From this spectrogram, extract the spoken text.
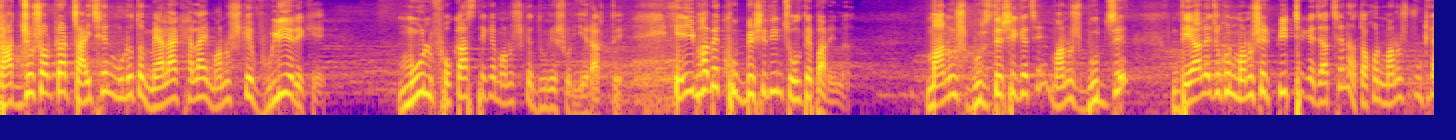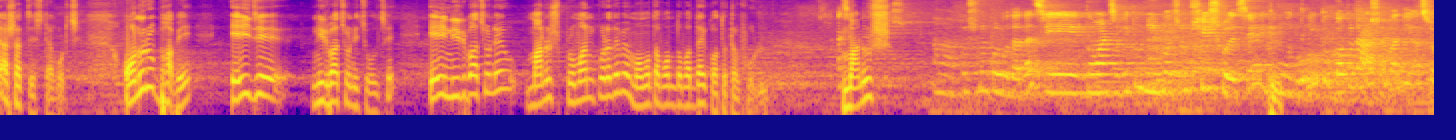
রাজ্য সরকার চাইছেন মূলত মেলা খেলায় মানুষকে ভুলিয়ে রেখে মূল ফোকাস থেকে মানুষকে দূরে সরিয়ে রাখতে। এইভাবে খুব বেশি দিন চলতে পারে না। মানুষ বুঝতে শিখেছে মানুষ বুঝছে দেয়ালে যখন মানুষের পিঠ থেকে যাচ্ছে না তখন মানুষ উঠে আসার চেষ্টা করছে। অনুরূপভাবে এই যে নির্বাচনী চলছে এই নির্বাচনেও মানুষ প্রমাণ করে দেবে মমতা বন্দ্যোপাধ্যায় কতটা ভুল। মানুষ প্রশ্ন করব দাদা যে তোমার যেহেতু নির্বাচন শেষ হয়েছে তো কতটা আশাবাদী আছো?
